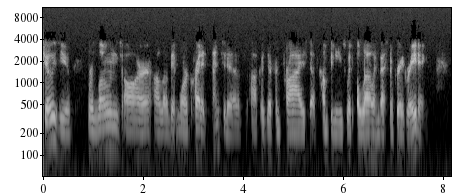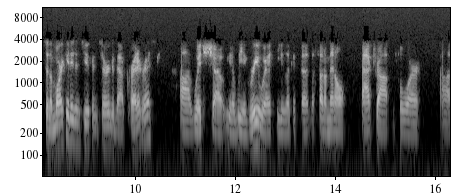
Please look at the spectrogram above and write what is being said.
shows you where loans are a little bit more credit sensitive because uh, they're comprised of companies with below investment grade ratings. So the market isn't too concerned about credit risk, uh, which uh, you know we agree with. You look at the, the fundamental backdrop for uh,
